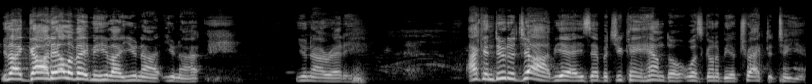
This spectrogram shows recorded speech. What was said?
You're like, God, elevate me. He's like, you're not, you're not, you're not ready. I can do the job. Yeah, he said, but you can't handle what's going to be attracted to you.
